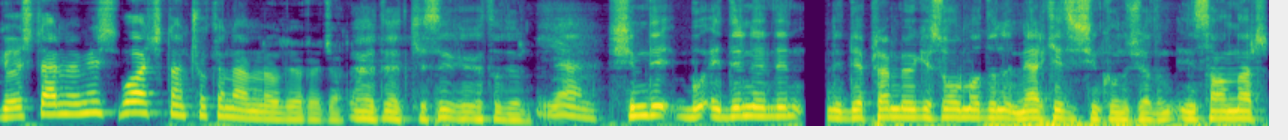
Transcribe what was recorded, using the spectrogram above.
göstermemiz bu açıdan çok önemli oluyor hocam. Evet evet kesinlikle katılıyorum. Yani Şimdi bu Edirne'nin hani deprem bölgesi olmadığını merkez için konuşalım. İnsanlar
